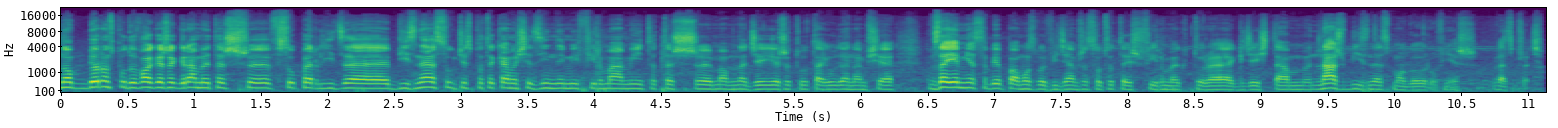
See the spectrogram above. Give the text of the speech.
No, biorąc pod uwagę, że gramy też w Superlidze biznesu, gdzie spotykamy się z innymi firmami, to też e, mam nadzieję, że tutaj uda nam się wzajemnie sobie pomóc, bo widziałem, że są to też firmy, które gdzieś tam nasz biznes mogą również wesprzeć.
